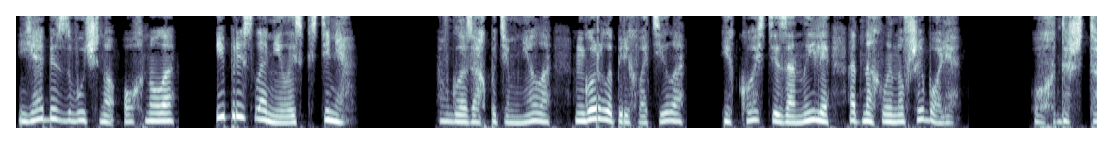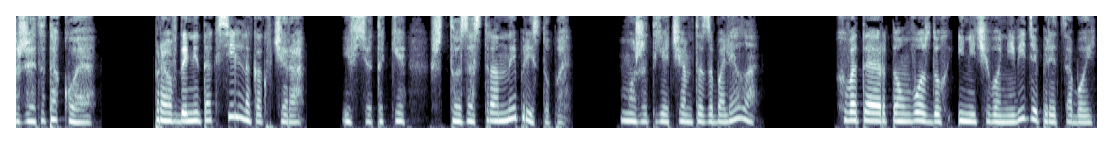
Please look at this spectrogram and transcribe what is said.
я беззвучно охнула и прислонилась к стене. В глазах потемнело, горло перехватило, и кости заныли от нахлынувшей боли. Ох, да что же это такое? Правда, не так сильно, как вчера. И все таки что за странные приступы? Может, я чем-то заболела? Хватая ртом воздух и ничего не видя перед собой,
